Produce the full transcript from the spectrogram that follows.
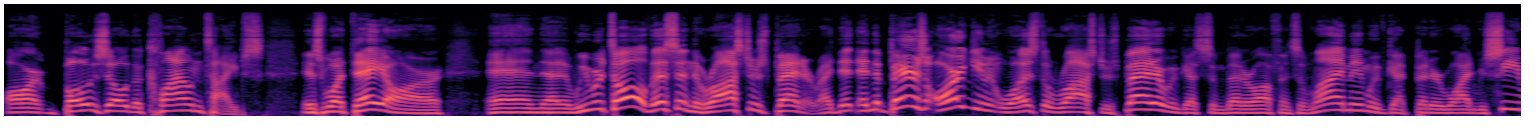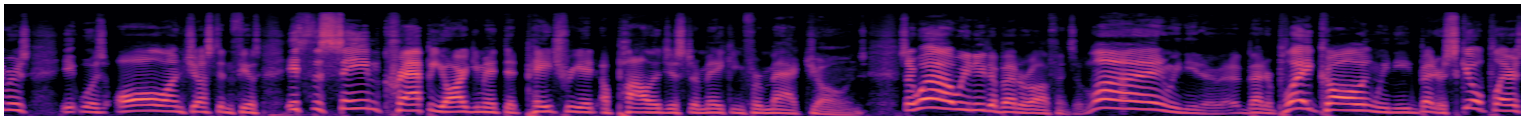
are bozo the clown types, is what they are. And uh, we were told, listen, the roster's better, right? And the Bears' argument was the roster's better. We've got some better offensive linemen. We've got better wide receivers. It was all on Justin Fields. It's the same crappy argument that Patriot apologists are making for Mac Jones. So, well, we need a better offensive line. We need a better play calling. We need better skill players.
